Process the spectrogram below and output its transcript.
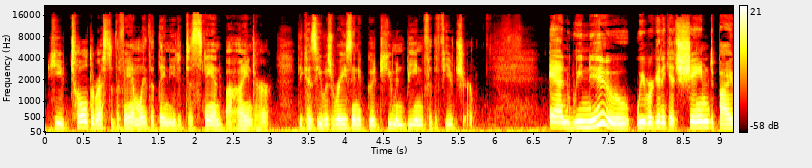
he told the rest of the family that they needed to stand behind her because he was raising a good human being for the future. And we knew we were going to get shamed by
